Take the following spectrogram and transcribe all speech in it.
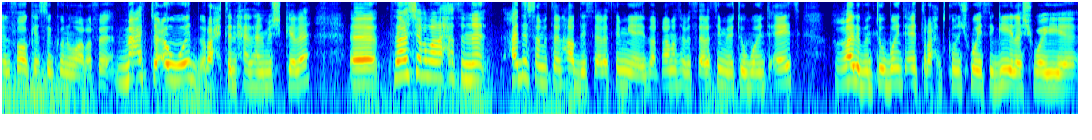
ال focus يكون ورا. فمع التعود راح تنحل هالمشكلة. آه شغلة لاحظت ان عدسه مثل هذه 300 إذا قارنتها بال 300 2.8 غالبا 2.8 راح تكون شوي ثقيلة شوي آه،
